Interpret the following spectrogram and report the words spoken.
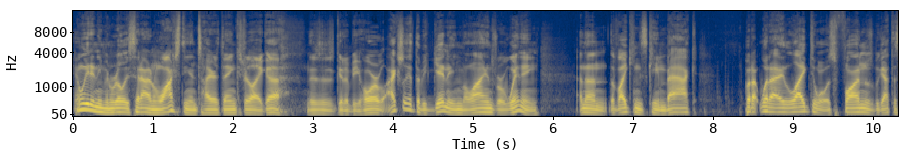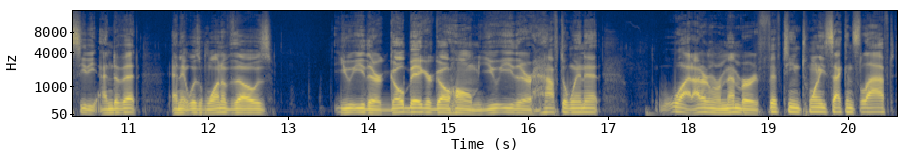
and we didn't even really sit down and watch the entire thing because you're like, uh, this is going to be horrible. Actually, at the beginning, the Lions were winning, and then the Vikings came back. But what I liked and what was fun was we got to see the end of it, and it was one of those. You either go big or go home. You either have to win it. What? I don't remember 15, 20 seconds left.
